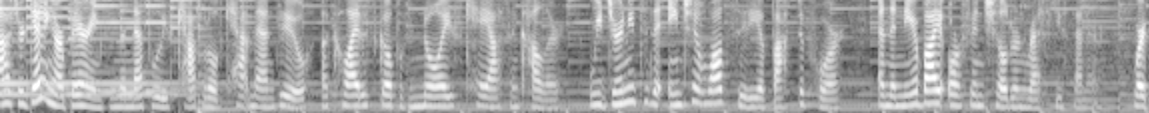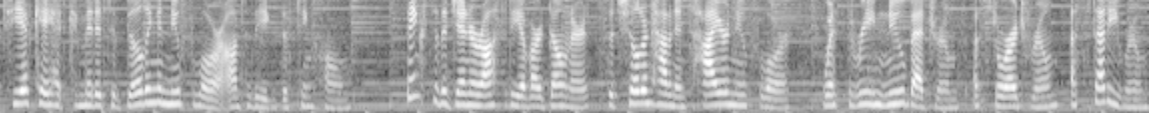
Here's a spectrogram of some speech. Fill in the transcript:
After getting our bearings in the Nepalese capital of Kathmandu, a kaleidoscope of noise, chaos, and color, we journeyed to the ancient walled city of Bhaktapur and the nearby Orphan Children Rescue Center, where TFK had committed to building a new floor onto the existing home. Thanks to the generosity of our donors, the children have an entire new floor with three new bedrooms, a storage room, a study room,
